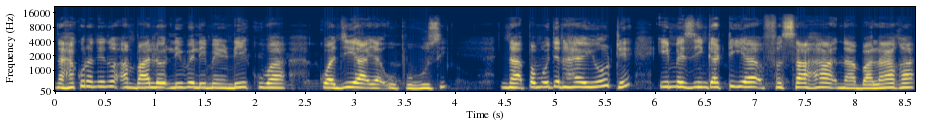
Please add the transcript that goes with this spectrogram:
na hakuna neno ambalo liwe limeendikwa kwa njia ya upuhuzi na pamoja na hayo yote imezingatia fasaha na balagha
